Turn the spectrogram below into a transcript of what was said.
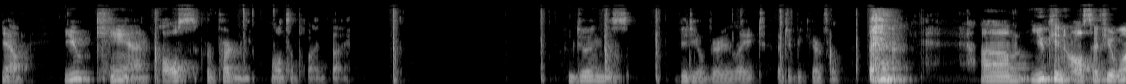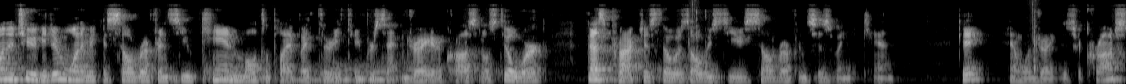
Now, you can also, or pardon me, multiplied by. I'm doing this video very late. I have to be careful. Um, you can also, if you wanted to, if you didn't want to make a cell reference, you can multiply it by 33% and drag it across. It'll still work. Best practice, though, is always to use cell references when you can. Okay, and we'll drag this across.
